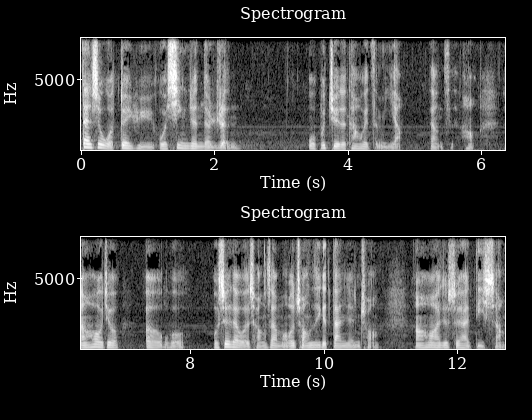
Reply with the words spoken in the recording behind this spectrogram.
但是我对于我信任的人，我不觉得他会怎么样，这样子哈。然后就呃我我睡在我的床上嘛，我的床是一个单人床，然后他就睡在地上。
